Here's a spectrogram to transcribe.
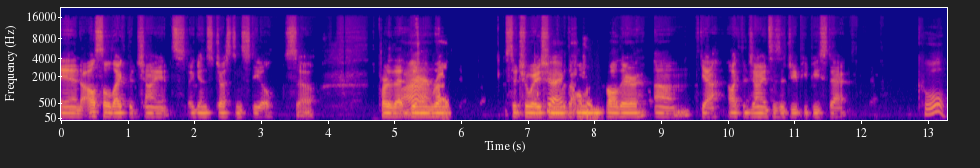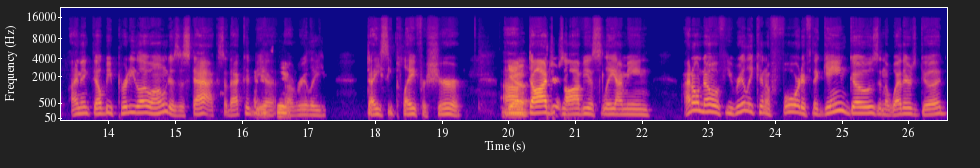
And I also like the Giants against Justin Steele. So part of that wow. Darin Ruf situation okay. with the home run call there. Um, yeah, I like the Giants as a GPP stack. Cool. I think they'll be pretty low owned as a stack, so that could be a, a, really dicey play for sure. Um, yeah. Dodgers, obviously. I mean, I don't know if you really can afford if the game goes and the weather's good.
